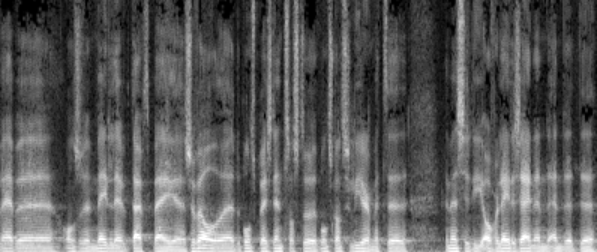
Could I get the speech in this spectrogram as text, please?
we hebben onze medeleven betuigd bij eh, zowel eh, de bondspresident als de bondskanselier... met de mensen die overleden zijn en, en de, de,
